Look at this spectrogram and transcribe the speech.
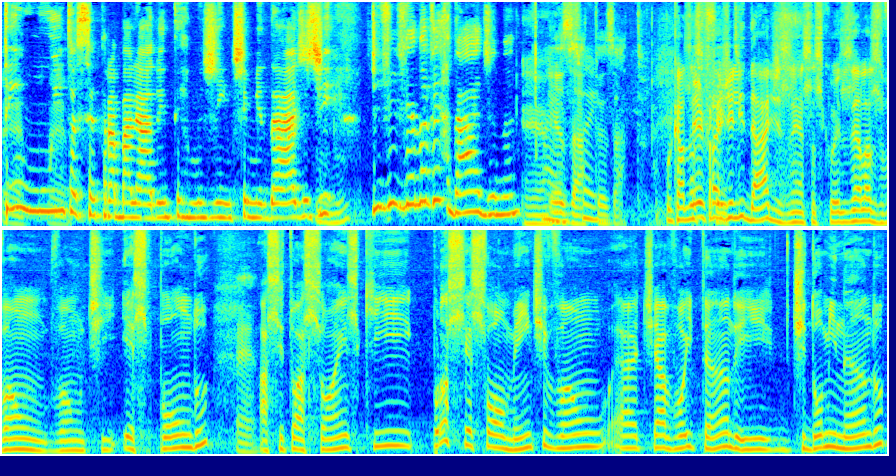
tem é, muito a ser trabalhado em termos de intimidade, de, uhum. de viver na verdade, né? É. exato, exato. Por causa Perfeito. das fragilidades, né? Essas coisas elas vão, vão te expondo é. a situações que processualmente vão é, te avoitando e te dominando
